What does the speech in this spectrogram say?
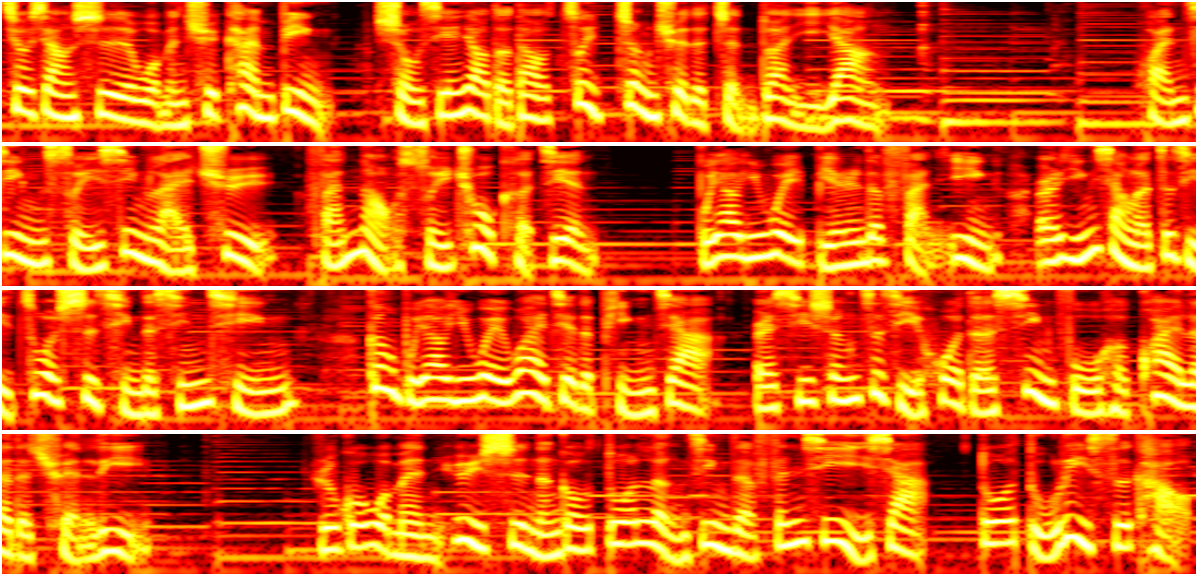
就像是我们去看病，首先要得到最正确的诊断一样。环境随性来去，烦恼随处可见。不要因为别人的反应而影响了自己做事情的心情，更不要因为外界的评价而牺牲自己获得幸福和快乐的权利。如果我们遇事能够多冷静的分析一下，多独立思考，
